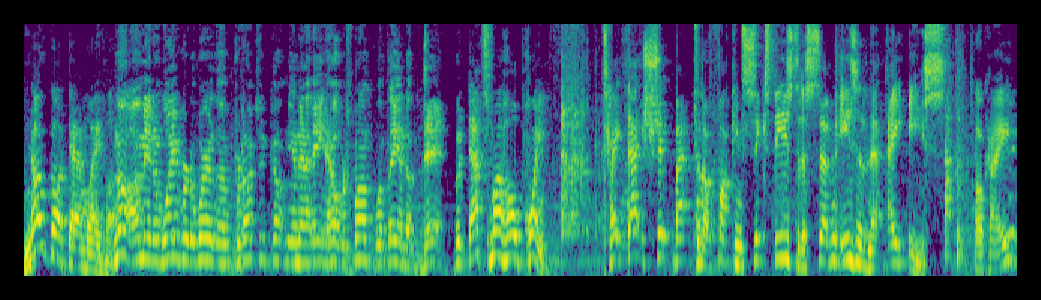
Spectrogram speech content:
No goddamn waiver. No, I mean a waiver to where the production company and that ain't held responsible if they end up dead. But that's my whole point. Take that shit back to the fucking 60s, to the 70s, and the 80s. Okay?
